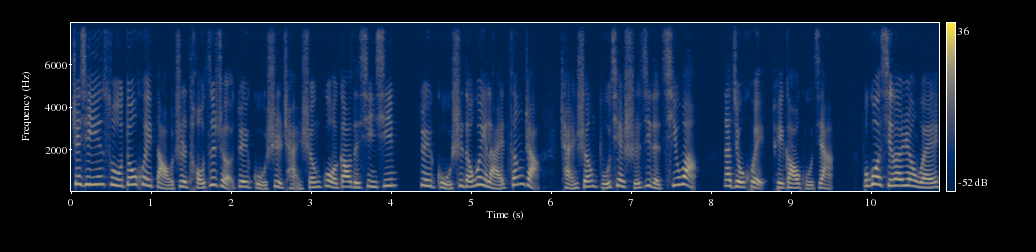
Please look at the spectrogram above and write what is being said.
这些因素都会导致投资者对股市产生过高的信心。对股市的未来增长产生不切实际的期望，那就会推高股价。不过，席勒认为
